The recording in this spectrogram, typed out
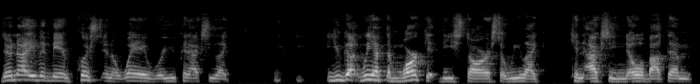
they're not even being pushed in a way where you can actually like you got. We have to market these stars so we like can actually know about them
